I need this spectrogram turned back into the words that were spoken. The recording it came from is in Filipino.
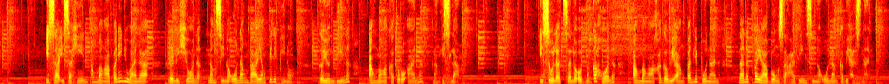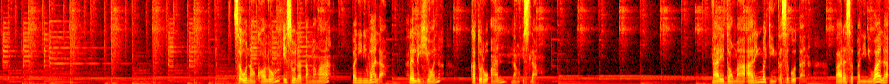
Isa-isahin ang mga paniniwala, relihiyon ng sinaunang bayang Pilipino, gayon din ang mga katuruan ng Islam. Isulat sa loob ng kahon ang mga kagawiang panlipunan na nagpayabong sa ating sinaunang kabihasnan. Sa unang kolumn, isulat ang mga paniniwala, relihiyon, katuruan ng Islam. Narito ang maaaring maging kasagutan. Para sa paniniwala,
